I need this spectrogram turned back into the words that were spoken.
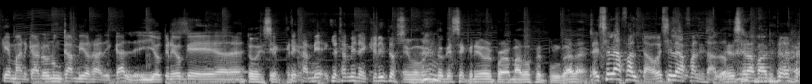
que marcaron un cambio radical. Y yo creo que, eh, que, están bien, escritos. El momento que se creó el programa 12 pulgadas. Ese le ha faltado, ese le ha faltado. Ese, le ha faltado.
